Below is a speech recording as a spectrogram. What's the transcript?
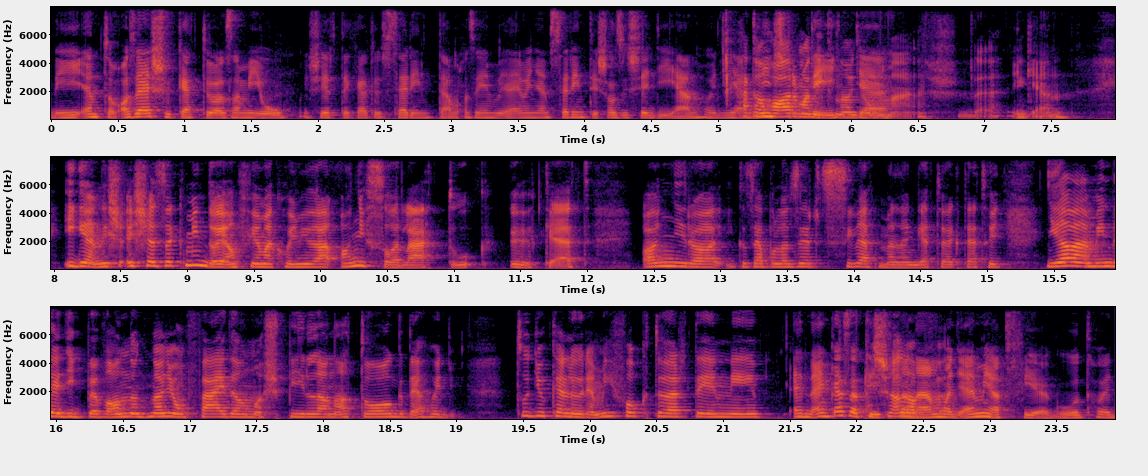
négy, nem tudom, az első kettő az, ami jó, és értékelhető szerintem, az én véleményem szerint, és az is egy ilyen, hogy ilyen Hát a harmadik tétje. nagyon más, de... Igen. Igen, és, és ezek mind olyan filmek, hogy mivel annyiszor láttuk őket, annyira igazából azért szívet melengetőek, tehát hogy nyilván mindegyikben vannak nagyon fájdalmas pillanatok, de hogy tudjuk előre, mi fog történni. Ennek ez a titka, alap... nem, hogy emiatt feel good, hogy,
